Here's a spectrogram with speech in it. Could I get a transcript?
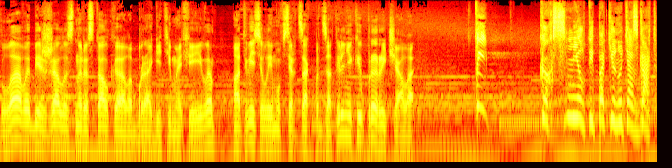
Клава безжалостно растолкала браги Тимофеева, отвесила ему в сердцах подзатыльник и прорычала. «Ты! Как смел ты покинуть Асгард?»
